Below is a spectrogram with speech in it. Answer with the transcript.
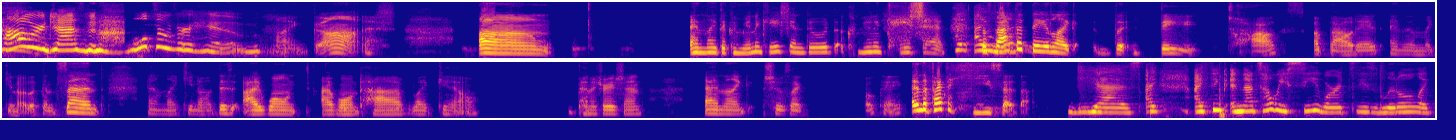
power jasmine holds over him. My gosh. Um and like the communication dude the communication. I, I the fact that they like the they talks about it and then like you know the consent and like you know this i won't i won't have like you know penetration. And like she was like okay. And the fact that he said that Yes, I I think and that's how we see where it's these little like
